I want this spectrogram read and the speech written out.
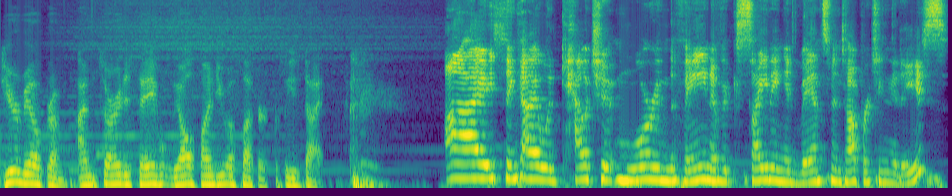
Dear Milgram, I'm sorry to say, but we all find you a fucker. Please die. I think I would couch it more in the vein of exciting advancement opportunities.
